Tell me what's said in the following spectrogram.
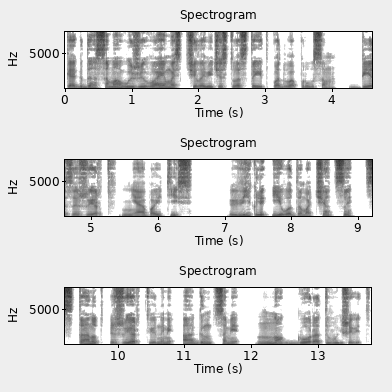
Когда сама выживаемость человечества стоит под вопросом, без жертв не обойтись. Викли и его домочадцы станут жертвенными агнцами, но город выживет.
